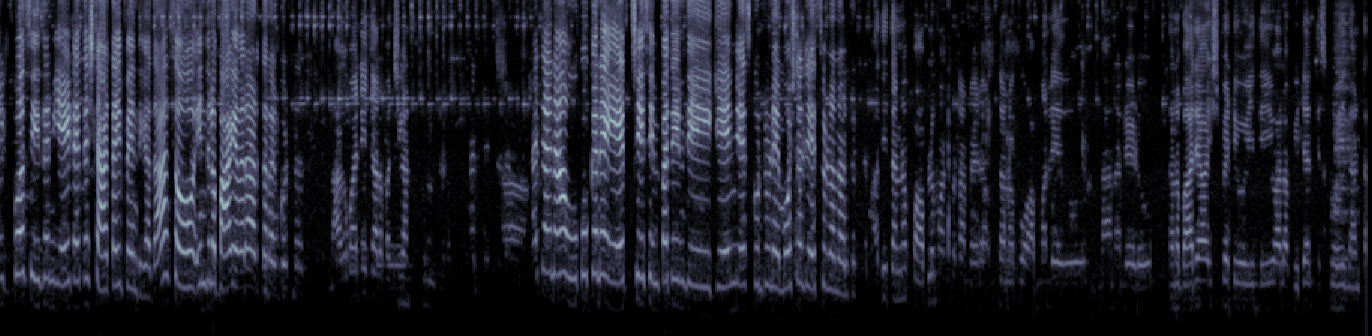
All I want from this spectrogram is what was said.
బిగ్ బాస్ సీజన్ ఎయిట్ అయితే స్టార్ట్ అయిపోయింది కదా సో ఇందులో బాగా ఎవరు ఆడతారు అనుకుంటున్నారు? నాగబాని చాలా మంచిగా అయితే ఆయన ఊకుకనే ఏడ్చి సింపతిని గెయిన్ చేసుకుంటుండే ఎమోషనల్ చేస్తుండని అంటున్నారు అది తన ప్రాబ్లం అనుకున్నా మేడం. తనకు అమ్మ లేదు నాన్న లేడు తన భార్య ఇష్టపెట్టి పోయింది వాళ్ళ బిడ్డని తీసుకుపోయిందంట.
